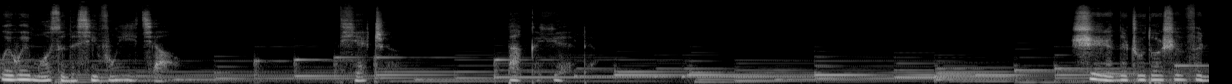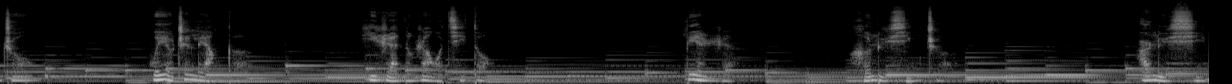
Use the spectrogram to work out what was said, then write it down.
微微磨损的信封一角，贴着半个月亮。世人的诸多身份中。唯有这两个，依然能让我激动：恋人和旅行者。而旅行，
